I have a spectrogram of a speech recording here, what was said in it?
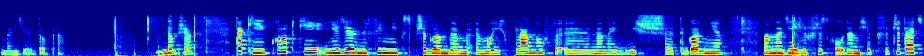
będzie dobra. Dobrze. Taki krótki, niedzielny filmik z przeglądem moich planów y, na najbliższe tygodnie. Mam nadzieję, że wszystko uda mi się przeczytać.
